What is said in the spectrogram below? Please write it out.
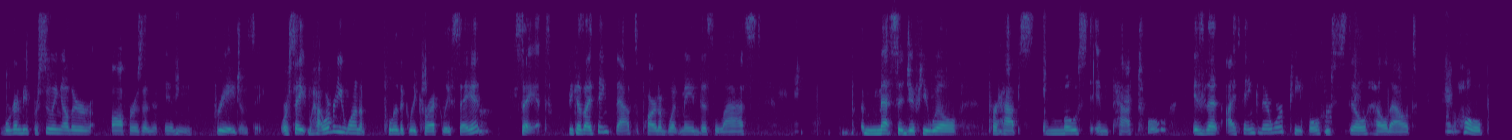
we're going to be pursuing other offers in, in free agency. Or say however you want to politically correctly say it say it. Because i think that's part of what made this last message if you will perhaps most impactful is that i think there were people who still held out hope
